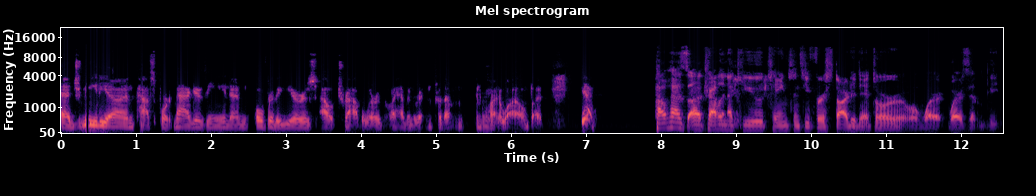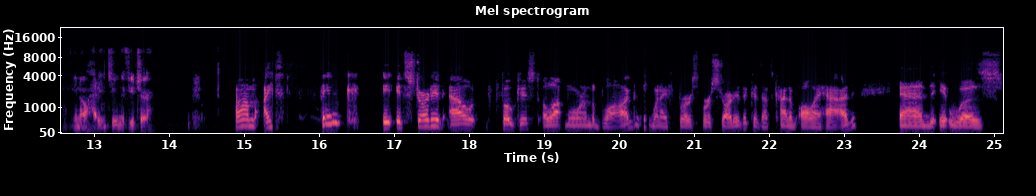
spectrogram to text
Edge Media and Passport Magazine, and over the years, Out Traveler. Though I haven't written for them in quite a while, but yeah. How has uh, Traveling IQ changed since you first started it, or, or where where is it you know heading to in the future? Um, I think it, it started out focused a lot more on the blog when I first first started it because that's kind of all I had, and it was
